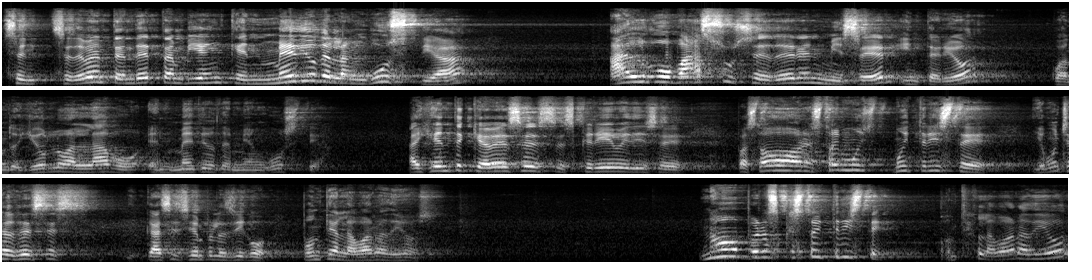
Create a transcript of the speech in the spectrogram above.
Se, se debe entender también que en medio de la angustia algo va a suceder en mi ser interior cuando yo lo alabo en medio de mi angustia. Hay gente que a veces escribe y dice, pastor, estoy muy, muy triste. Y muchas veces, casi siempre les digo, ponte a alabar a Dios. No, pero es que estoy triste. Ponte a alabar a Dios.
